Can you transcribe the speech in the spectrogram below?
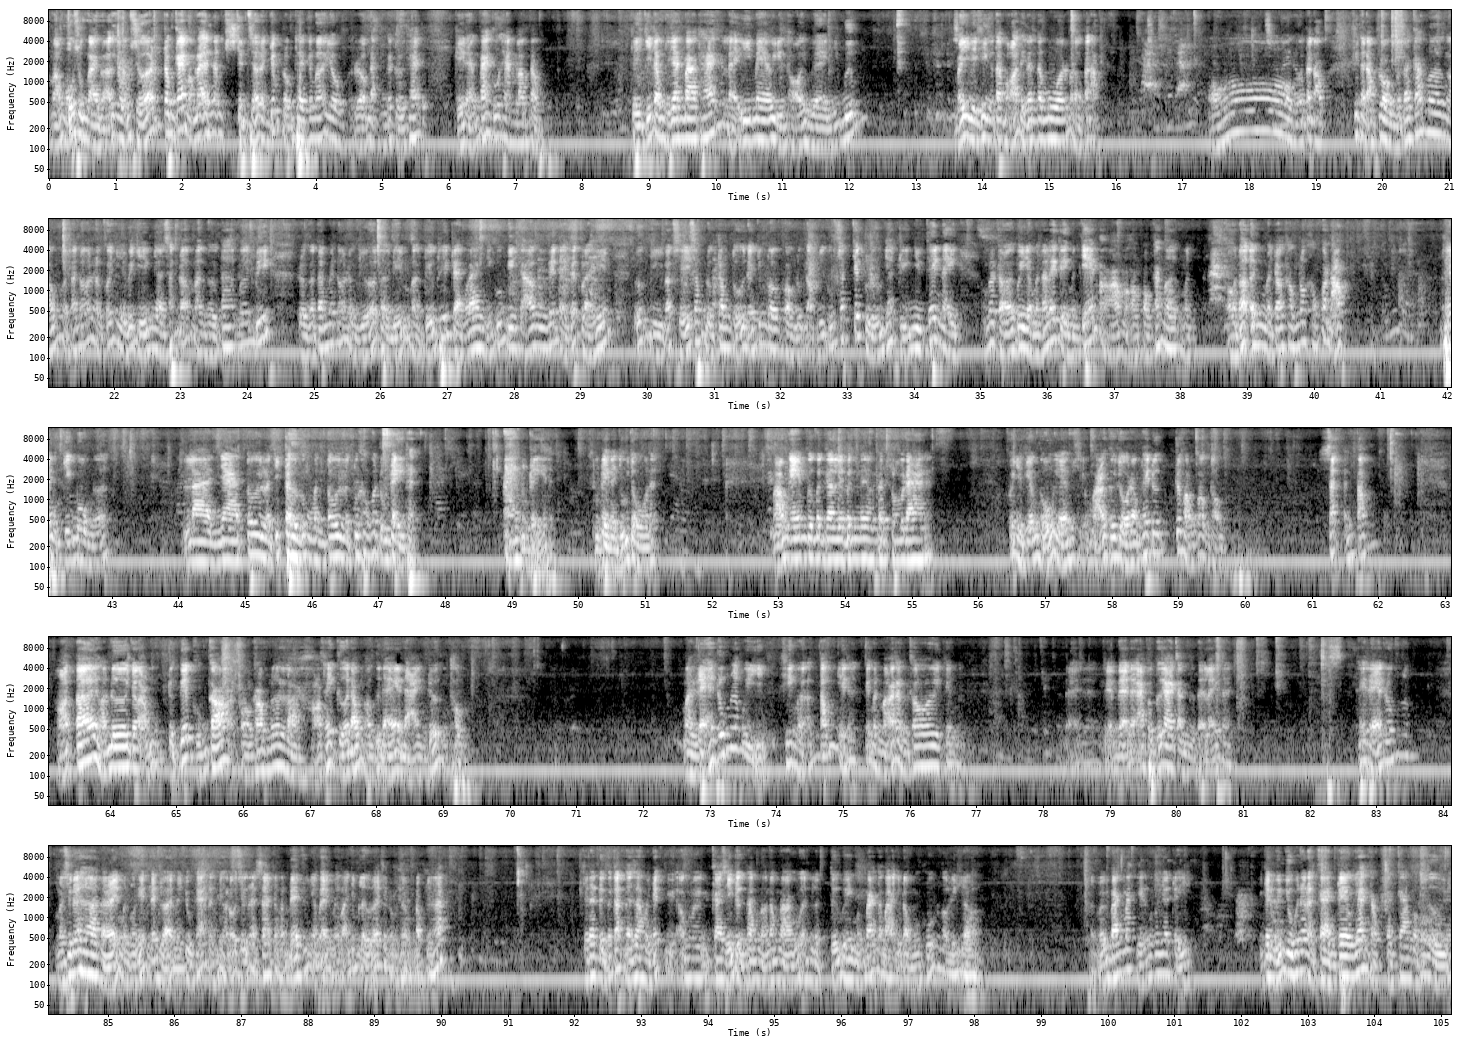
Mà ổng bổ sung bài vở vô, ổng sửa. Trong cái mà ổng đã in, ổng chỉnh sửa lại chút rồi thêm cái mới vô. Rồi ổng đặt một cái tựa khác. Kỳ này ổng bán của 25 đồng thì chỉ trong thời gian 3 tháng là email, điện thoại về như bướm bởi vì khi người ta bỏ thì người ta mua nó bắt đầu ta đọc. Ồ người ta đọc. Khi ta đọc rồi người ta cảm ơn ổng người ta nói là có nhiều cái chuyện nhờ sách đó mà người ta mới biết. Rồi người ta mới nói là giữa thời điểm mà tiểu thuyết tràn lan những cuốn biên khảo như thế này rất là hiếm. Ước gì bác sĩ sống được trăm tuổi để chúng tôi còn được đọc những cuốn sách chất lượng giá trị như thế này. Ông nói trời ơi, bây giờ mình đã lấy tiền mình chém họ mà họ còn cảm ơn mình. Còn nó in mà cho không nó không có đọc. Thêm một chuyện buồn nữa là nhà tôi là chỉ trừ của mình tôi là tôi không có trụ trì thôi. Ai trụ trì hết? Trụ trì là chủ chùa đó. Mà ông em tôi bên bên bên, bên Florida đó có nhiều khi ông ngủ vậy ông mở cửa chùa rồi ông thấy trước trước phòng có ông thùng sách ấn tống. Họ tới họ đưa cho ổng trực tiếp cũng có còn không đó là họ thấy cửa đóng họ cứ để đại trước thùng. Mà rẻ đúng lắm quý vị khi mà ấn tống vậy đó cái mình mở ra mình coi cái mình để để, để, để ai phật tử ai cần thì để lấy thôi. Thấy rẻ đúng lắm. Mà suy nói hơn là để mình còn biết để gửi mấy chùa khác thì họ đối xử là sao cho mình đem xuống nhà bạn mấy bạn giúp lửa cho không đọc cho hết. Cho nên đừng có trách tại sao mà nhất ông ca sĩ Trường Thanh là năm nào của anh lịch tử vi vẫn bán có ba triệu đồng một cuốn có lý do. Bởi bán mắc vậy nó có giá trị trên Nguyễn Du mới nói là càng treo giá ngọc càng cao vào cái người đó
